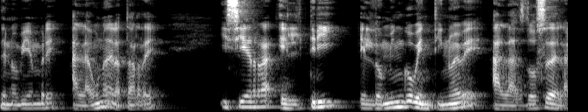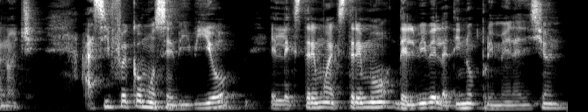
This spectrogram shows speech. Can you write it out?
de noviembre a la una de la tarde y cierra el tri el domingo 29 a las 12 de la noche. Así fue como se vivió el extremo a extremo del Vive Latino primera edición.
